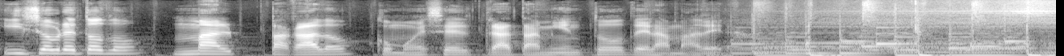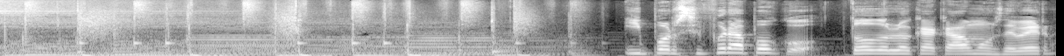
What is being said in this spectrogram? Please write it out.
y sobre todo mal pagado como es el tratamiento de la madera. Y por si fuera poco, todo lo que acabamos de ver,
